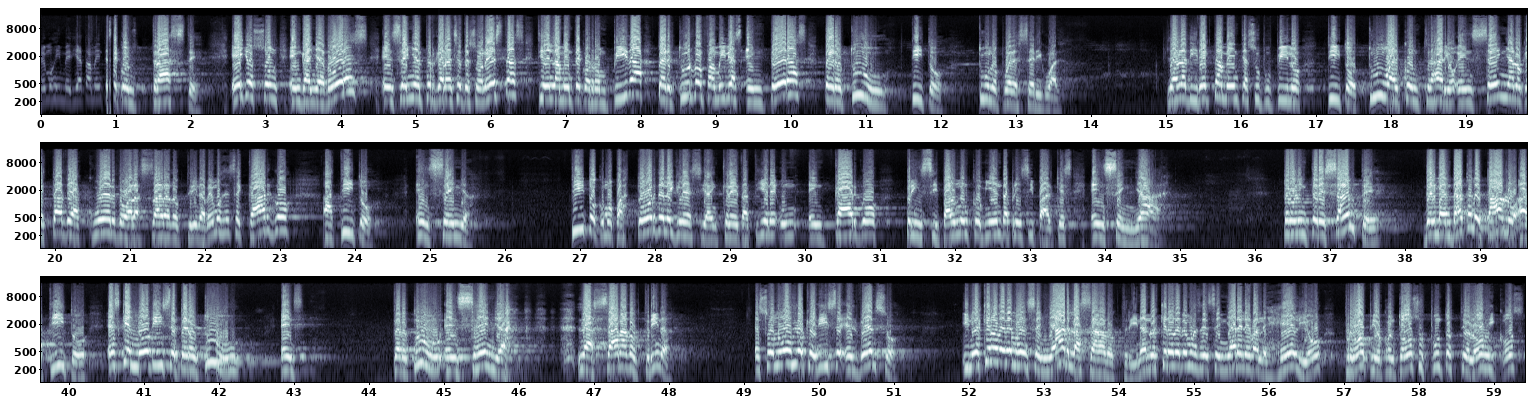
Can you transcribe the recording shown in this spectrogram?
vemos inmediatamente ese contraste. Ellos son engañadores, enseñan por ganancias deshonestas, tienen la mente corrompida, perturban familias enteras, pero tú, Tito, tú no puedes ser igual. Le habla directamente a su pupilo, Tito, tú al contrario, enseña lo que está de acuerdo a la sana doctrina. Vemos ese cargo a Tito, enseña. Tito como pastor de la iglesia en Creta tiene un encargo principal, una encomienda principal, que es enseñar. Pero lo interesante del mandato de Pablo a Tito es que no dice, pero tú, pero tú enseña la sana doctrina. Eso no es lo que dice el verso. Y no es que no debemos enseñar la sana doctrina, no es que no debemos enseñar el Evangelio propio con todos sus puntos teológicos.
